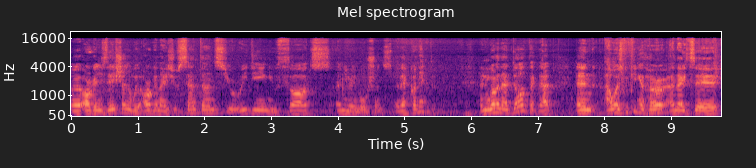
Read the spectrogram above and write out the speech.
uh, organization will organize your sentence, your reading, your thoughts, and your emotions. And they're connected. And have an adult like that, and I was looking at her and I say,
